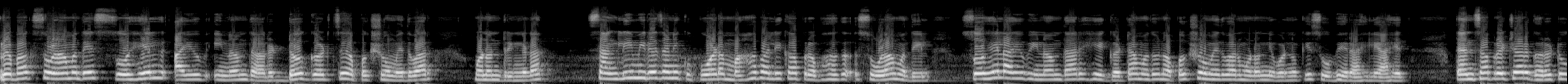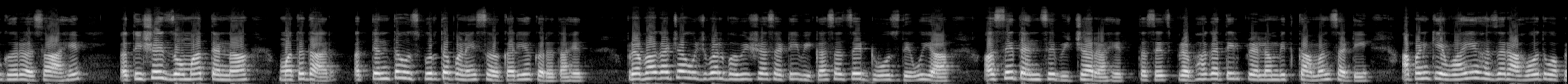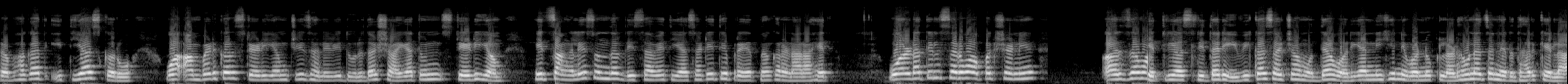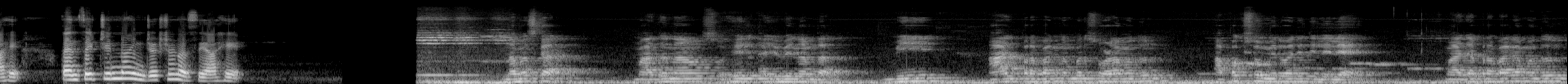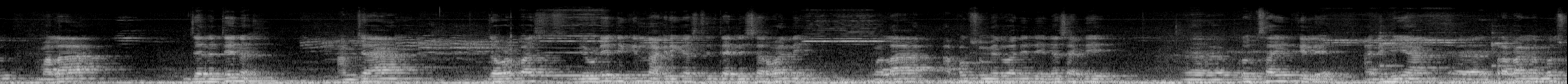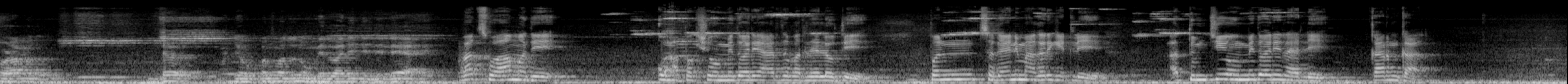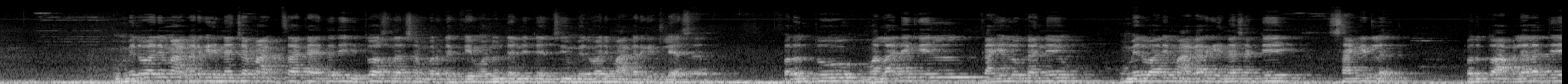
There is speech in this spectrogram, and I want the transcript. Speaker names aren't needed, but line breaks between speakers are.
प्रभाग सोळामध्ये सोहेल आयुब इनामदार ड गटचे अपक्ष उमेदवार म्हणून रिंगणात. सांगली मिरज आणि कुपवाडा महापालिका प्रभाग सोळामधील सोहेल आयुब इनामदार हे गटामधून अपक्ष उमेदवार म्हणून निवडणुकीस उभे राहिले आहेत. त्यांचा प्रचार घर टू घर असा आहे. अतिशय जोमात त्यांना मतदार अत्यंत उत्स्फूर्तपणे सहकार्य करत आहेत. प्रभागाच्या उज्ज्वल भविष्यासाठी विकासाचे ढोस देऊया असे त्यांचे विचार आहेत. तसेच प्रभागातील प्रलंबित कामांसाठी आपण केव्हाही हजर आहोत व प्रभागात इतिहास करू व आंबेडकर स्टेडियमची झालेली दुर्दशा यातून स्टेडियम हे चांगले सुंदर दिसावेत यासाठी ते प्रयत्न करणार आहेत. वॉर्डातील सर्व अपक्षांनी अर्ज घेतली असली तरी विकासाच्या मुद्द्यावर यांनी ही निवडणूक लढवण्याचा निर्धार केला आहे. त्यांचे चिन्ह इंजेक्शन असे आहे.
नमस्कार. माझं नाव सुहेल अयुबे नामदार. मी आज प्रभाग नंबर सोळामधून अपक्ष उमेदवारी दिलेली आहे. माझ्या प्रभागामधून मला जनतेनं आमच्या जवळपास जेवढे देखील नागरिक असतील त्यांनी सर्वांनी मला अपक्ष उमेदवारी देण्यासाठी प्रोत्साहित केले. आणि मी आज प्रभाग नंबर सोळामधून ड म्हणजे ओपनमधून उमेदवारी दिलेली आहे
प्रभाग सोळामध्ये अपक्ष उमेदवारी अर्ज भरलेले होते पण सगळ्यांनी माघारी घेतली. आ, तुमची उमेदवारी राहिली. कारण का?
उमेदवारी माघार घेण्याच्या मागचा काहीतरी हेतू असणार शंभर टक्के म्हणून त्यांनी त्यांची उमेदवारी माघार घेतली असं परंतु मला देखील काही लोकांनी उमेदवारी माघार घेण्यासाठी सांगितलं. परंतु आपल्याला ते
